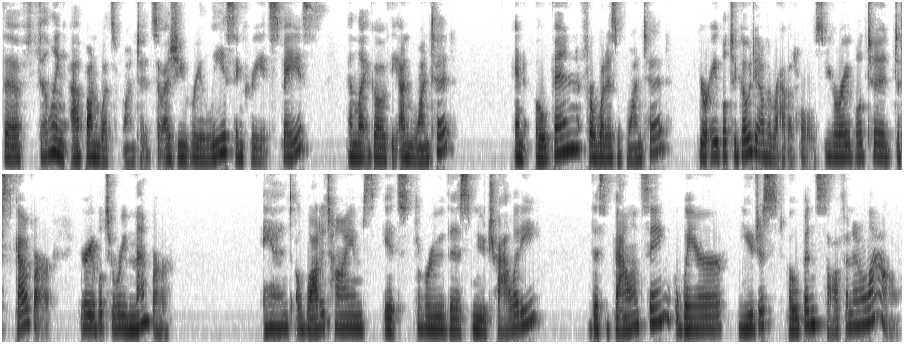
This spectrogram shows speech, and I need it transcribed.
the filling up on what's wanted. So as you release and create space and let go of the unwanted and open for what is wanted, you're able to go down the rabbit holes. You're able to discover. You're able to remember. And a lot of times it's through this neutrality, this balancing where you just open, soften, and allow.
